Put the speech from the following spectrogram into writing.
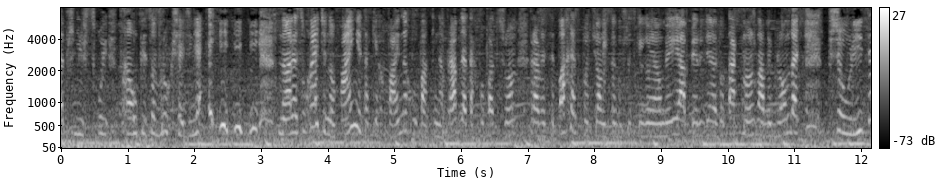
lepszy niż swój w chałupie, co wróg siedzi, nie? No ale słuchajcie, no fajnie, takie fajne chłopaki, naprawdę, ja tak popatrzyłam, prawie sobie pachę spociłam z tego wszystkiego, ja mówię, ja pierdzielę, to tak można wyglądać przy ulicy,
